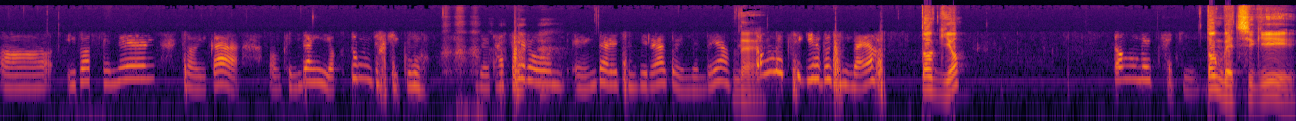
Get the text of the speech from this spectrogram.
어, 이번에는 저희가 어, 굉장히 역동적이고 네, 다채로운 행사를 준비를 하고 있는데요. 네. 떡 매치기 해보셨나요? 떡이요? 떡 매치기. 떡 매치기.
